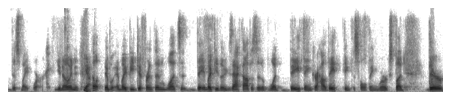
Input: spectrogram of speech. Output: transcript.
this might work you know and yeah. hell, it, it might be different than what they, it might be the exact opposite of what they think or how they think this whole thing works but they're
